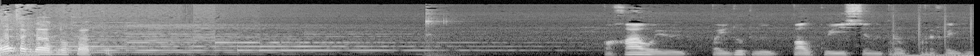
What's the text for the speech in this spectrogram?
Давай тогда одну катку. Похаваю и пойду твою палку истины про- проходить.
